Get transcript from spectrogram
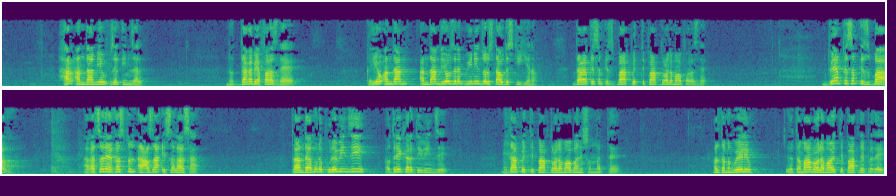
هر اندام یو ځل انزل نو دغه به فرض ده که یو اندام اندام دی یو ځل وینین ځل استاو د سکیږي نه دغه قسم اسباق په اتفاق د علما فرض ده دویم قسم اسباغ هغه سره غسل الاعضاء الثلاثه تان دامونه پوره وینځي او درې کرته وینځي دا په اتفاق د علماو باندې سنت ده هلته موږ ویلو چې تمام علماو اتفاق دی په دې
